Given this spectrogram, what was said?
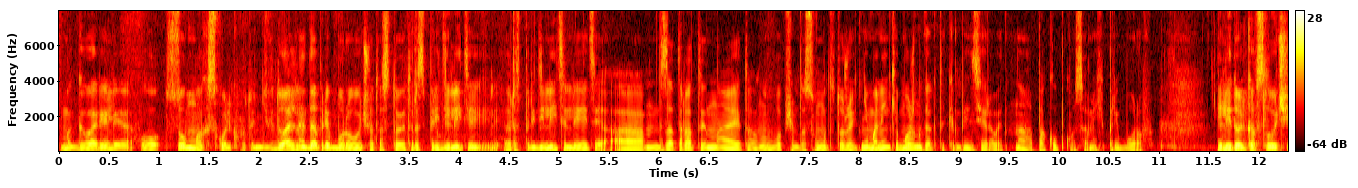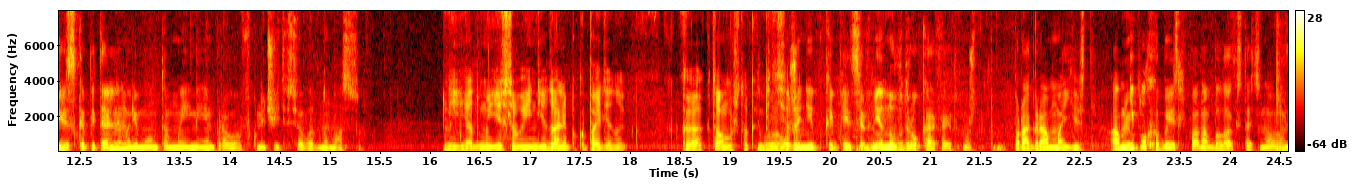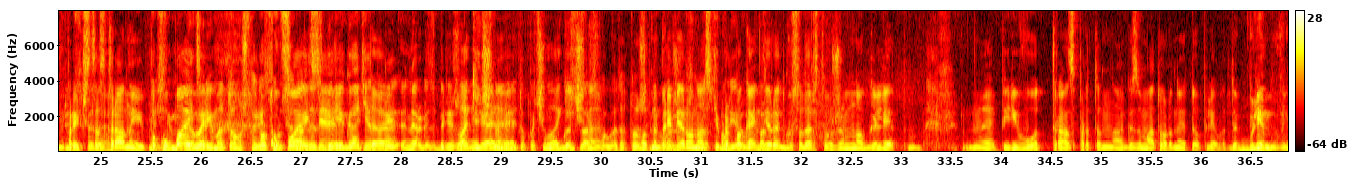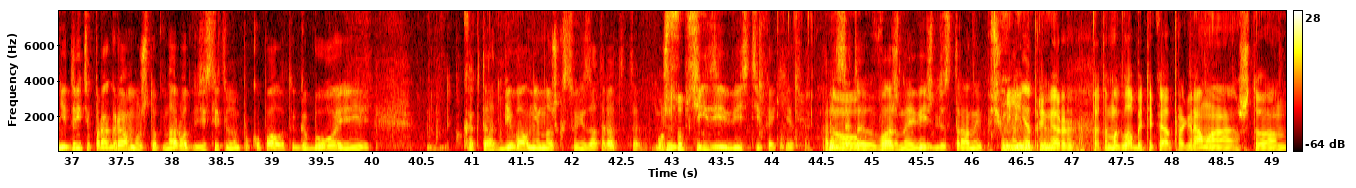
Мы говорили о суммах, сколько вот индивидуальные да, приборы учета стоят, распределители, распределители эти, а затраты на это, ну, в общем-то, суммы-то тоже не маленькие. Можно как-то компенсировать на покупку самих приборов? Или только в случае с капитальным ремонтом мы имеем право включить все в одну массу? Не, я думаю, если вы индивидуально покупаете, к, к тому, что компенсирует. Уже не компенсирует. Не, ну вдруг какая-то, может, программа есть. А неплохо бы, если бы она была, кстати, на уровне правительства да. страны. Покупайте, если мы говорим о том, что ресурсы надо сберегать, да. это энергосбережение логично, реальное, то почему логично. государство в это тоже Вот, например, у нас пропагандирует государство уже много лет э, перевод транспорта на газомоторное топливо. Так, блин, внедрите программу, чтобы народ действительно покупал это ГБО и как-то отбивал немножко свои затраты-то. Может, субсидии ввести какие-то, раз ну, это важная вещь для страны. Почему или, нет? например, это могла быть такая программа, что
